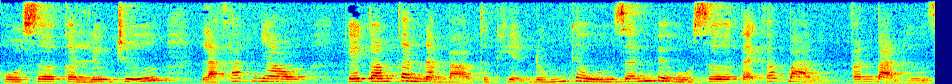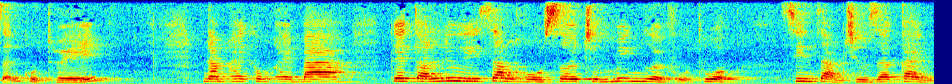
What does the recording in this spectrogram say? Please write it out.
hồ sơ cần lưu trữ là khác nhau, kế toán cần đảm bảo thực hiện đúng theo hướng dẫn về hồ sơ tại các bản văn bản hướng dẫn của thuế. Năm 2023, kế toán lưu ý rằng hồ sơ chứng minh người phụ thuộc xin giảm trừ gia cảnh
